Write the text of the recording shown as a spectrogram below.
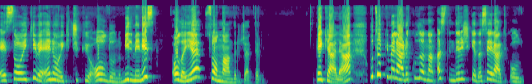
SO2 ve NO2 çıkıyor olduğunu bilmeniz olayı sonlandıracaktır. Pekala. Bu tepkimelerde kullanılan asitin derişik ya da seyreltik ol,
